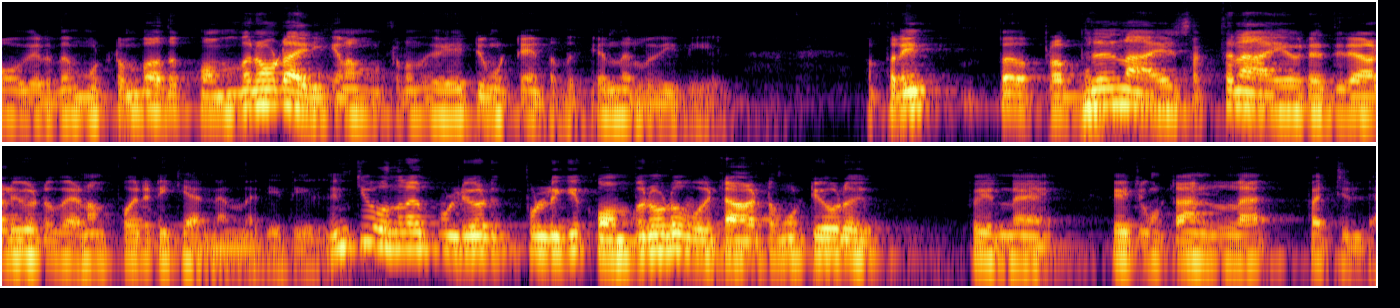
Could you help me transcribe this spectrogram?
പോകരുത്. മുട്ടുമ്പോൾ അത് കൊമ്പനോടായിരിക്കണം മുട്ടുന്നത് ഏറ്റുമുട്ടേണ്ടത് എന്നുള്ള രീതിയിൽ. അത്രയും പ്രബലനായ ശക്തനായ ഒരു എതിരാളിയോട് വേണം പോരടിക്കാൻ എന്ന രീതിയിൽ. എനിക്ക് തോന്നുന്നത് പുള്ളിയോട് പുള്ളിക്ക് കൊമ്പനോട് പോയിട്ട് ആട്ടുമുട്ടിയോട് പിന്നെ ഏറ്റുമുട്ടാനുള്ള പറ്റില്ല.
